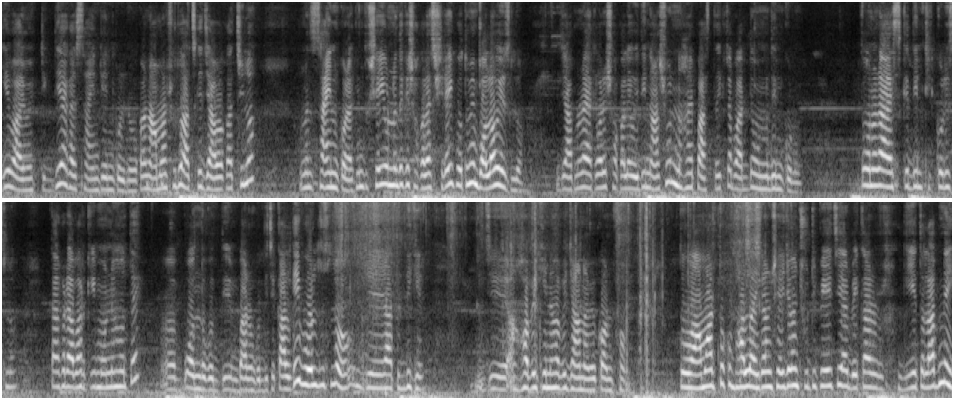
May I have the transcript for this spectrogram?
গিয়ে বায়োমেট্রিক দিয়ে একবার সাইন টেন করে নেব। কারণ আমার শুধু আজকে যাওয়ার কাজ ছিল ওনাদের সাইন করা। কিন্তু সেই অন্যদেরকে সকালে সেটাই প্রথমে বলা হয়েছিল যে আপনারা একেবারে সকালে ওই দিন আসুন, না হয় পাঁচ তারিখটা বাদ দিয়ে অন্য দিন করুন। তো ওনারা আজকের দিন ঠিক করেছিল। তারপরে আবার কি মনে হতে বন্ধ করে দিয়ে বারণ করে দিচ্ছে কালকেই বলছিল যে রাতের দিকে যে হবে কি না হবে জানাবে কনফার্ম তো আমার তো খুব ভালো হয় কারণ সেই যখন ছুটি পেয়েছি আর বেকার গিয়ে তো লাভ নেই।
